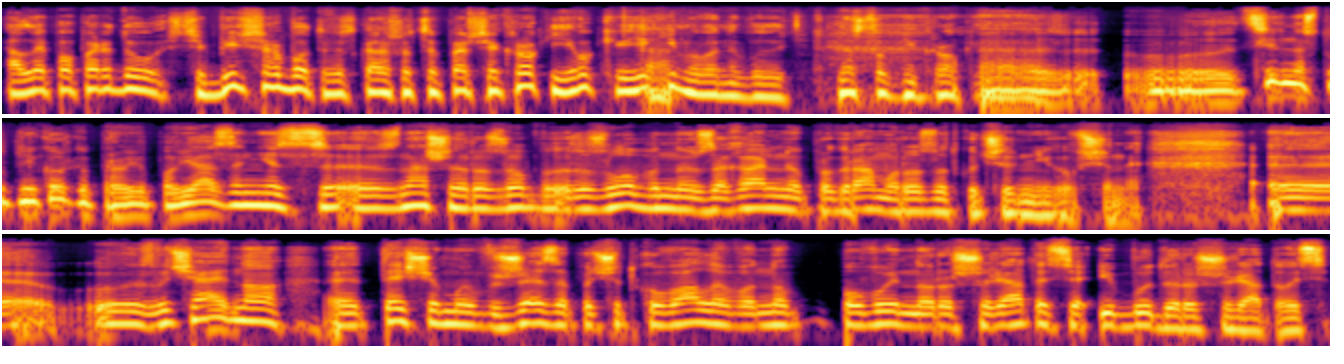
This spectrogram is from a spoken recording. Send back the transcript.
але попереду ще більше роботи. Ви сказали, що це перші кроки. Які- Якими вони будуть наступні кроки? Е, Ці наступні кроки пов'язані з, з нашою розроб- розробленою загальною програмою розвитку Чернігівщини. Е, Звичайно, е, те, що ми вже започаткували, воно повинно розширятися і буде розширятися.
